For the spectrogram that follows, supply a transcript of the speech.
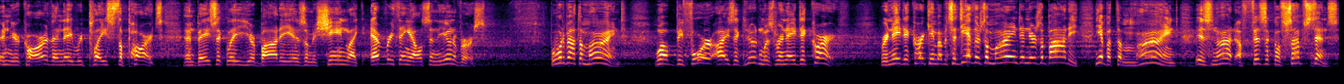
in your car, then they replace the parts. And basically, your body is a machine like everything else in the universe. But what about the mind? Well, before Isaac Newton was Rene Descartes. Rene Descartes came up and said, yeah, there's a mind and there's a body. Yeah, but the mind is not a physical substance.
